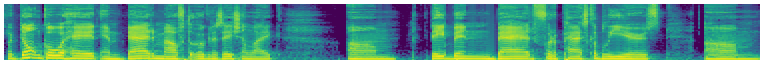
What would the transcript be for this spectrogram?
But don't go ahead and badmouth the organization like um, they've been bad for the past couple of years. Um,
